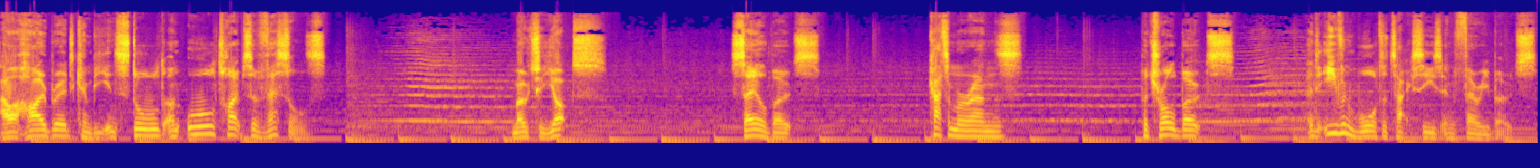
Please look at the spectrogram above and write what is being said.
Our hybrid can be installed on all types of vessels. Motor yachts, sailboats, catamarans, patrol boats, and even water taxis and ferry boats.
